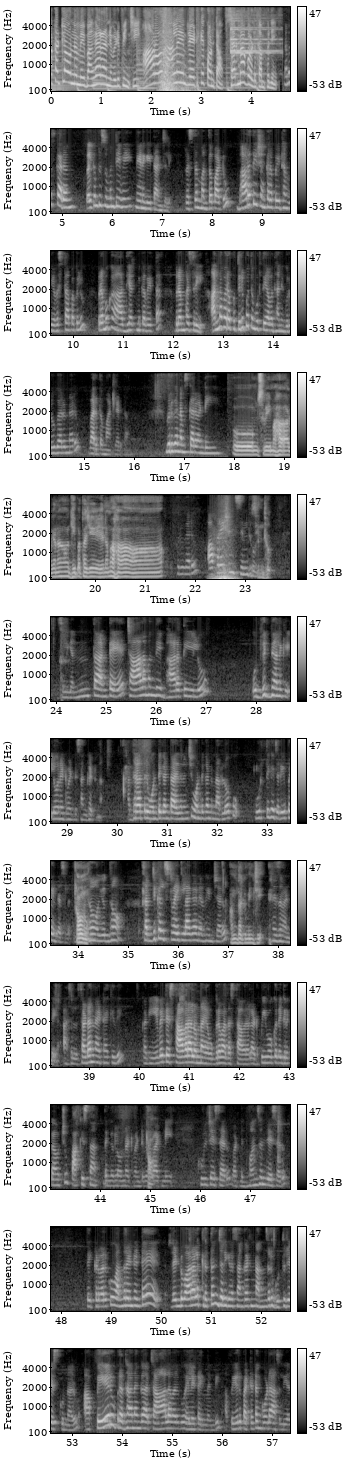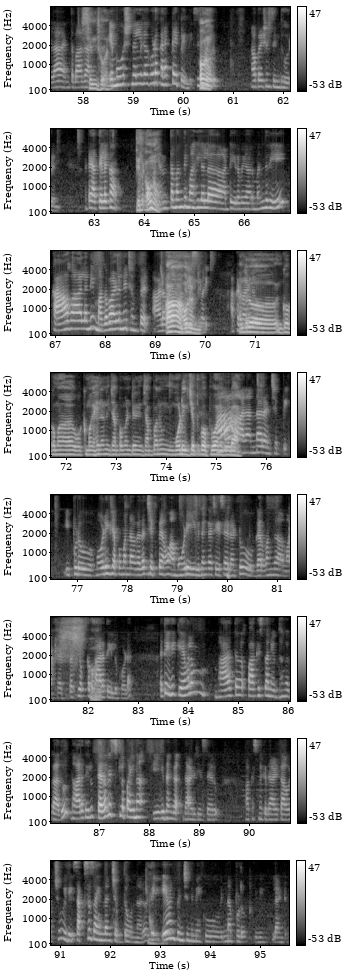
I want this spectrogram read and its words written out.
తాకట్లో ఉన్న మీ బంగారాన్ని విడిపించి ఆ రోజు ఆన్లైన్ రేటుకి కొంటాం. Sharma gold company. నమస్కారం. Welcome to Suman TV. నేను గీతాంజలి. ప్రస్తుతం మనతో పాటు భారతీ శంకరపీఠం వ్యవస్థాపకులు ప్రముఖ ఆధ్యాత్మికవేత్త బ్రహ్మశ్రీ అన్నవరపు తిరుపతిమూర్తి అవధాని గురువు గారు ఉన్నారు. వారితో మాట్లాడదాం. గురుగారు నమస్కారం అండి. ఓం శ్రీ మహాగణాధిపతయే నమ. గురుగారు ఆపరేషన్ సింధు. సింధు. అసలు ఎంత అంటే చాలా మంది భారతీయులు ఉద్విగ్నానికి లోనటువంటి సంఘటన. అర్ధరాత్రి ఒంటి గంట ఐదు నుంచి ఒంటి గంటన్నర లోపు పూర్తిగా జరిగిపోయింది అసలు. యుద్ధం యుద్ధం. సర్జికల్ స్ట్రైక్ లాగా నిర్వహించారు. అంతకు మించి. నిజమండి. అసలు సడన్ అటాక్ ఇది. కానీ ఏవైతే స్థావరాలు ఉన్నాయో ఉగ్రవాద స్థావరాలు అటు పీఓక దగ్గర కావచ్చు పాకిస్తాన్ దగ్గరలో ఉన్నటువంటివి వాటిని కూల్చేశారు వాటిని ధ్వంసం చేశారు. ఇక్కడ వరకు అందరూ ఏంటంటే రెండు వారాల క్రితం జరిగిన సంఘటన అందరూ గుర్తు చేసుకున్నారు. ఆ పేరు ప్రధానంగా చాలా వరకు హైలైట్ అయిందండి. ఆ పేరు పెట్టడం కూడా అసలు ఎలా ఎంత బాగా ఎమోషనల్గా కూడా కనెక్ట్ అయిపోయింది. సింధూర్. ఆపరేషన్ సింధూర్ అని. అంటే ఆ తిలకం. అవును. ఎంతమంది మహిళల అంటే ఇరవై ఆరు మందిని కావాలని మగవాళ్ళనే చంపారు. ఆడవాళ్ళు. మరి. అందులో ఇంకొక మా ఒక మహిళని చంపమంటే నేను చంపను మోడీకి చెప్పుకోపు అని కూడా. అని అన్నారని చెప్పి. ఇప్పుడు మోడీకి చెప్పమన్నావు కదా చెప్పాము. ఆ మోడీ ఈ విధంగా చేశాడంటూ గర్వంగా మాట్లాడు ప్రతి ఒక్క. భారతీయులు కూడా. అయితే ఇది కేవలం భారత పాకిస్తాన్ యుద్ధంగా కాదు భారతీయులు టెర్రరిస్టుల పైన ఈ విధంగా దాడి చేశారు. ఆకస్మిక దాడి కావచ్చు. ఇది సక్సెస్ అయిందని చెప్తూ ఉన్నారు. అయితే ఏమనిపించింది మీకు విన్నప్పుడు ఇవి ఇలాంటివి?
